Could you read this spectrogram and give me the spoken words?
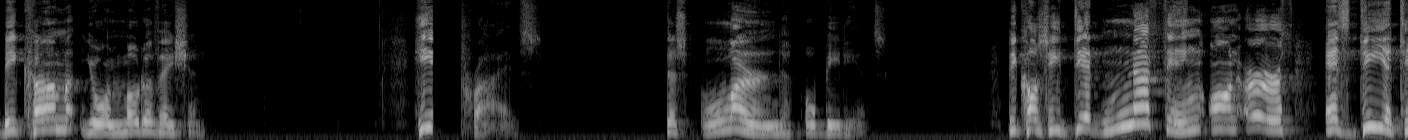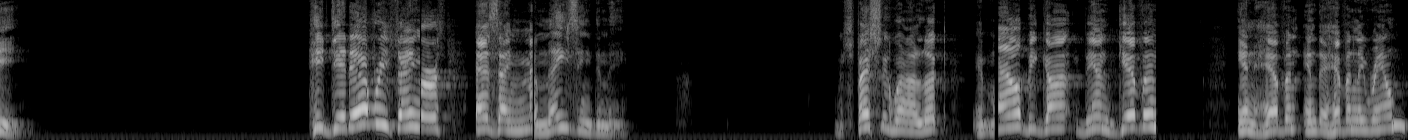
become your motivation. He prize just learned obedience because he did nothing on earth as deity. He did everything earth as a amazing to me. Especially when I look it now begun, been given in heaven, in the heavenly realm,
